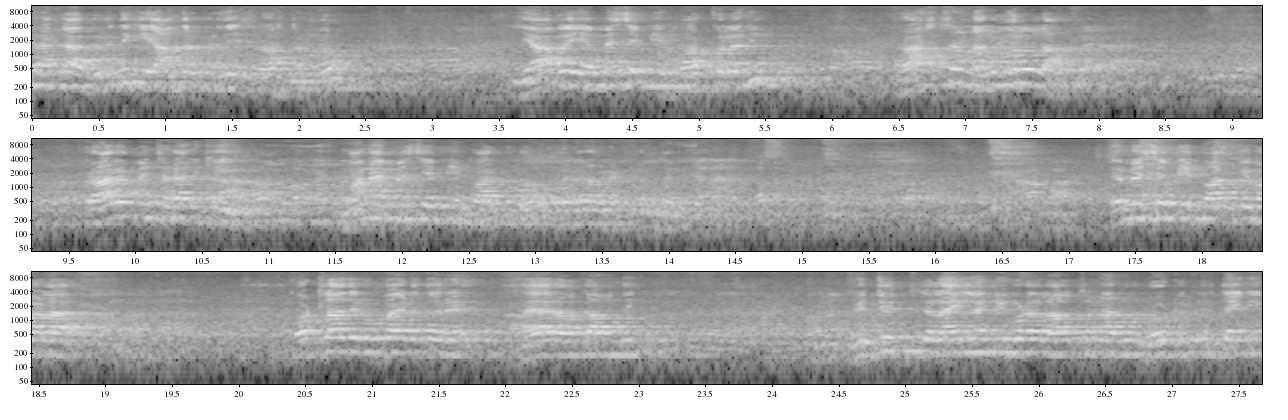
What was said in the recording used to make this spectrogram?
రంగ అభివృద్ధికి ఆంధ్రప్రదేశ్ రాష్ట్రంలో యాభై ఎంఎస్ఎంఈ పార్కులని రాష్ట్ర నలుమూలల ప్రారంభించడానికి మన ఎంఎస్ఎంఈ పార్కులో భోజనాలు పెట్టడం జరిగింది. ఎంఎస్ఎంఈ పార్క్ ఇవాళ కోట్లాది రూపాయలతో తయారవుతా ఉంది. విద్యుత్ లైన్లన్నీ కూడా లాగుతున్నారు రోడ్లు పూర్తయినాయి.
